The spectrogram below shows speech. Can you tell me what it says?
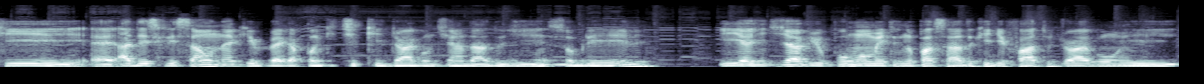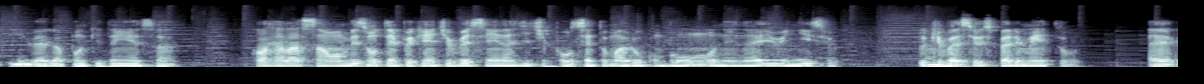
que é, a descrição, né, que Vegapunk que Dragon tinha dado de sobre ele. E a gente já viu por momentos no passado que de fato Dragon e, e Vegapunk têm essa correlação, ao mesmo tempo que a gente vê cenas de tipo Sentomaru com Bonnie, né, e o início do que uhum. vai ser o experimento é,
